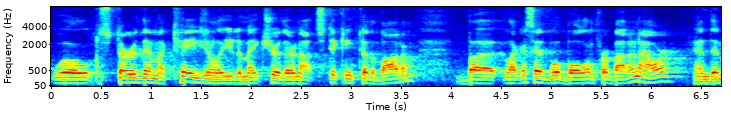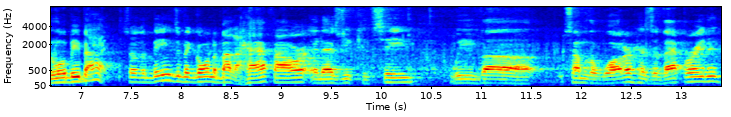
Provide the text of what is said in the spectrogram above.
we'll stir them occasionally to make sure they're not sticking to the bottom. But like I said, we'll boil them for about an hour and then we'll be back. So the beans have been going about a half hour and as you can see, we've uh, some of the water has evaporated.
